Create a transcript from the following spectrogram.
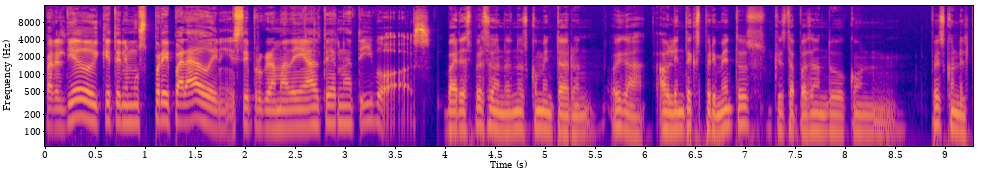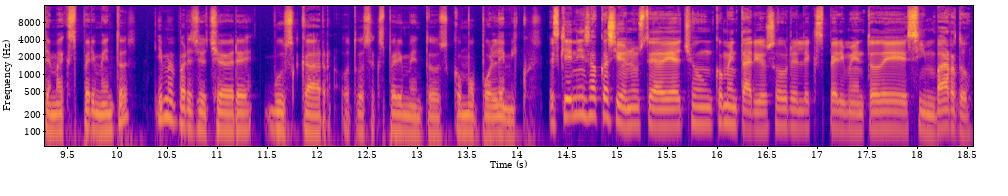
para el día de hoy que tenemos preparado en este programa de alternativos. Varias personas nos comentaron, oiga, hablen de experimentos, ¿qué está pasando con pues con el tema experimentos y me pareció chévere buscar otros experimentos como polémicos. Es que en esa ocasión usted había hecho un comentario sobre el experimento de Simbardo.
